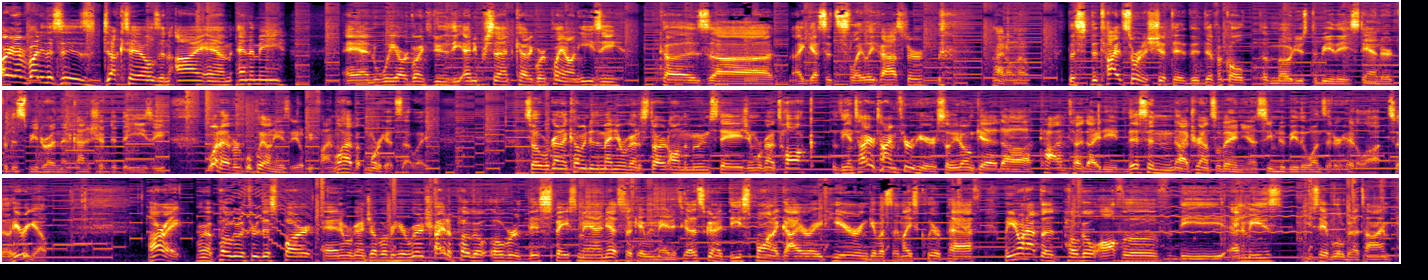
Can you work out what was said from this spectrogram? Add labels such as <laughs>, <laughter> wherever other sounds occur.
right, everybody, this is DuckTales and I am Enemy. And we are going to do the any percent category playing on easy because uh, I guess it's slightly faster. <laughs> I don't know. The, the tide sort of shifted. The difficult mode used to be the standard for the speedrun, then it kind of shifted to easy. Whatever, we'll play on easy, it'll be fine. We'll have more hits that way. So we're going to come into the menu, we're going to start on the moon stage, and we're going to talk the entire time through here so you don't get uh, content ID. This and uh, Transylvania seem to be the ones that are hit a lot. So here we go. All right, we're gonna pogo through this part, and we're gonna jump over here. We're gonna try to pogo over this spaceman. Yes, okay, we made it. That's gonna despawn a guy right here and give us a nice clear path. When you don't have to pogo off of the enemies, you save a little bit of time.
